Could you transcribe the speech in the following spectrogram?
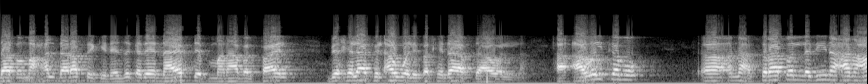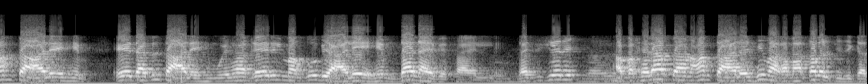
دا په محل درفه کې دی ځکه دی نائب دی په معنا بل فاعل بخلاف الاول په خلاف دا اول نه اول کوم انا صراط الذين انعمت عليهم اے دا دلته عليهم وها غیر المغضوب عليهم دا نائب فاعل دی دا څه شی دی په خلاف دا انعمت عليهم هغه ما قبل چې ذکر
